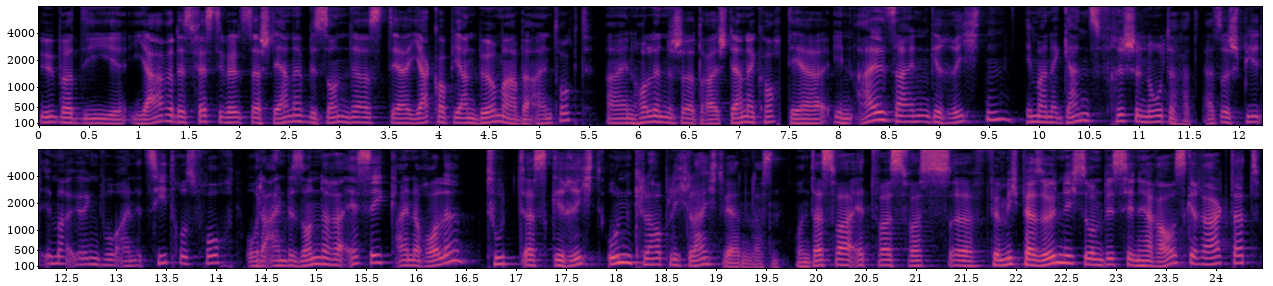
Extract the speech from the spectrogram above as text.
über die Jahre des Festivals der Sterne besonders der Jakob Jan Bürmer beeindruckt, ein holländischer Drei-Sterne-Koch, der in all seinen Gerichten immer eine ganz frische Note hat. Also spielt immer irgendwo eine Zitrusfrucht oder ein besonderer Essig eine Rolle, tut das Gericht unglaublich leicht werden lassen. Und das war etwas, was äh, für mich persönlich so ein bisschen herausgeragt hat.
